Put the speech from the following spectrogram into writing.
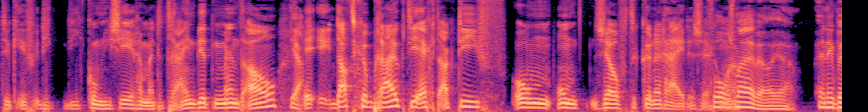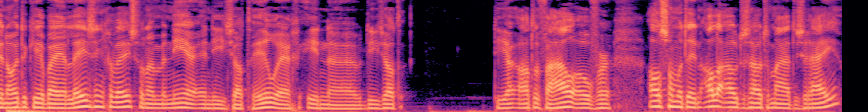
natuurlijk die, die communiceren met de trein op dit moment al? Ja. Dat gebruikt hij echt actief om, om zelf te kunnen rijden, zeg Volgens maar. mij wel, ja. En ik ben ooit een keer bij een lezing geweest van een meneer en die zat heel erg in, eh, die zat, die had een verhaal over, als zometeen alle auto's automatisch rijden,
